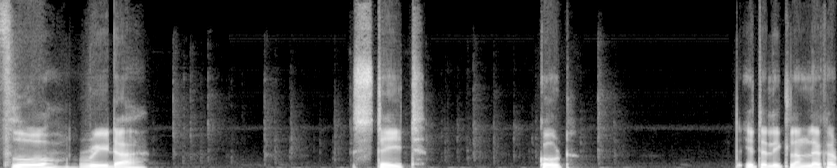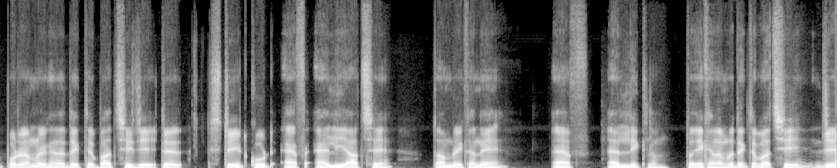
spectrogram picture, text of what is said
ফ্লোরিডা স্টেট কোড। এটা লিখলাম, লেখার পরে আমরা এখানে দেখতে পাচ্ছি যে এটা স্টেট কোড এফ এলই আছে, তো আমরা এখানে এফ এল লিখলাম। তো এখানে আমরা দেখতে পাচ্ছি যে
